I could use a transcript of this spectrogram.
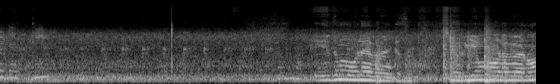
ഇടത്തി ഏത് മോളെ വേണ്ടത് ചെറിയ മോളെ വേണോ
